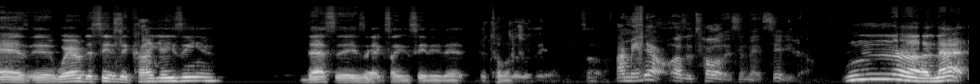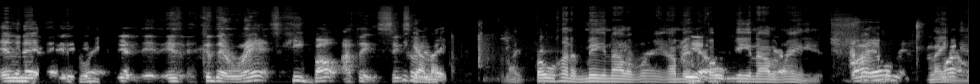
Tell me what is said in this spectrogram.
as in wherever the city that Kanye's in, that's the exact same city that the toilet was in. So. I mean, there are other toilets in that city though. No, not in that city. Ranch. It, because that ranch he bought, I think He six got like like four hundred million dollar ranch. I mean Yeah. four million dollar ranch. Wyoming. Land. Wyoming,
